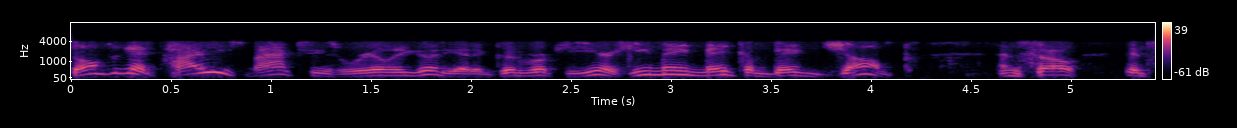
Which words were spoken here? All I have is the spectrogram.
don't forget Tyrese Maxey's really good. He had a good rookie year. He may make a big jump. And so it's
